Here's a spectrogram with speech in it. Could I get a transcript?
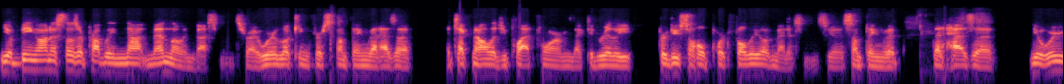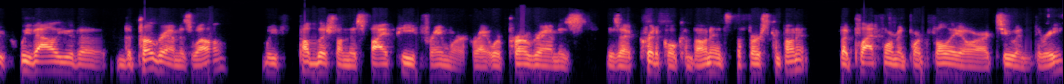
you know being honest those are probably not menlo investments right we're looking for something that has a, a technology platform that could really produce a whole portfolio of medicines you know something that that has a you know we we value the the program as well we've published on this 5p framework right where program is is a critical component it's the first component but platform and portfolio are two and three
